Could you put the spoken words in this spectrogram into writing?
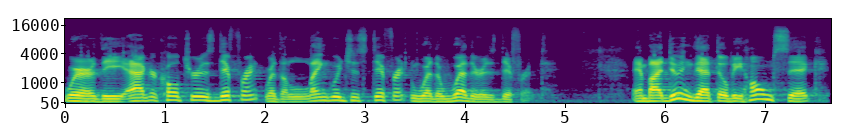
where the agriculture is different, where the language is different, and where the weather is different. And by doing that, they'll be homesick,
